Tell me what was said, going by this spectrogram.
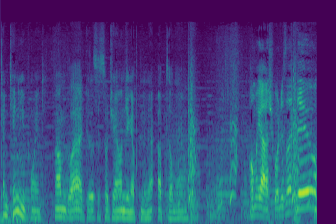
Continue point. Oh, I'm glad because this is so challenging up to, up till now. Oh my gosh, what does that do?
